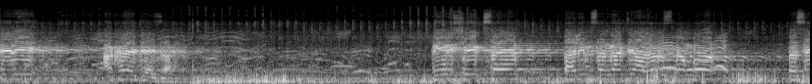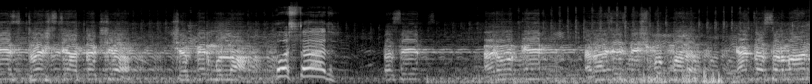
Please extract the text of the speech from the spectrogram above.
टेरे आखाड्यात यायचा पीर शेख साहेब तालीम संघाचे आधारस्तंभ तसेच ट्रस्टचे अध्यक्ष शब्बीर मुल्ला. तसेच ऍडव्होकेट राजेश देशमुख मालक यांचा सन्मान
